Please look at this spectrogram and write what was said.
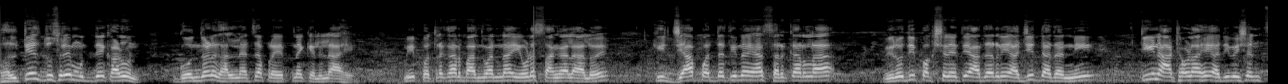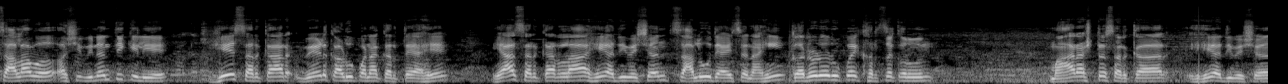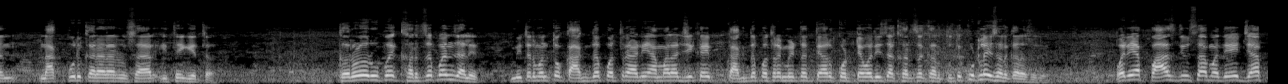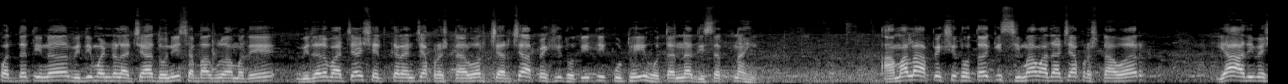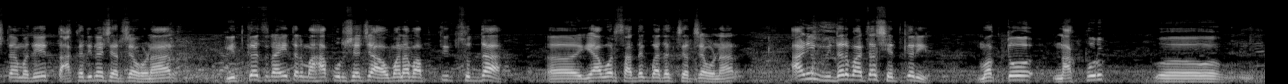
भलतेच दुसरे मुद्दे काढून गोंधळ घालण्याचा प्रयत्न केलेला आहे. मी पत्रकार बांधवांना एवढंच सांगायला आलो आहे की ज्या पद्धतीनं या सरकारला विरोधी पक्षनेते आदरणीय अजितदादांनी तीन आठवडा हे अधिवेशन चालावं अशी विनंती केली आहे हे सरकार वेळ काढूपणा करते आहे. या सरकारला हे अधिवेशन चालू द्यायचं नाही. करोडो रुपये खर्च करून महाराष्ट्र सरकार हे अधिवेशन नागपूर करारानुसार इथे घेतं. करोडो रुपये खर्च पण झालेत. मी तर म्हणतो कागदपत्र आणि आम्हाला जे काही कागदपत्र मिळतात त्यावर कोट्यवधीचा खर्च करतो. ते कुठलंही सरकार असू दे. पण या पाच दिवसामध्ये ज्या पद्धतीनं विधिमंडळाच्या दोन्ही सभागृहामध्ये विदर्भाच्या शेतकऱ्यांच्या प्रश्नावर चर्चा अपेक्षित होती ती कुठेही होताना दिसत नाही. आम्हाला अपेक्षित होतं की सीमावादाच्या प्रश्नावर या अधिवेशनामध्ये ताकदीनं चर्चा होणार. इतकंच नाही तर महापुरुषाच्या अवमानाबाबतीत सुद्धा यावर साधक बाधक चर्चा होणार. आणि विदर्भाचा शेतकरी मग तो नागपूर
